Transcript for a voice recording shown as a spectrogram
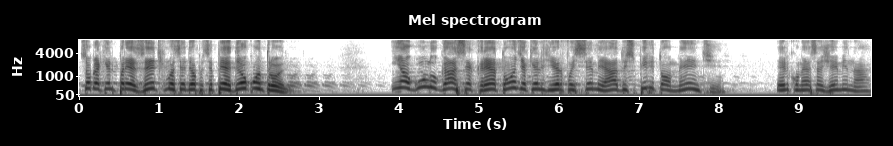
sobre aquele presente que você deu, você perdeu o controle. Em algum lugar secreto, onde aquele dinheiro foi semeado espiritualmente, ele começa a geminar.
